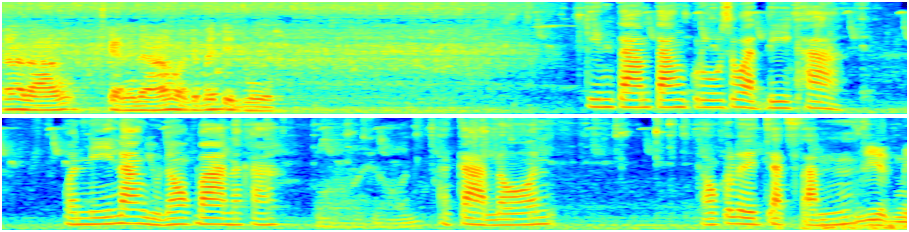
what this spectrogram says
ถ้าล้างแกะในน้ำอาจจะไม่ติดมือ กินตามตังกรูสวัสดีค่ะ วันนี้นั่งอยู่นอกบ้านนะคะ โอ้ยร้อน อากาศร้อน เขาก็เลยจัดสรรเรียกเม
